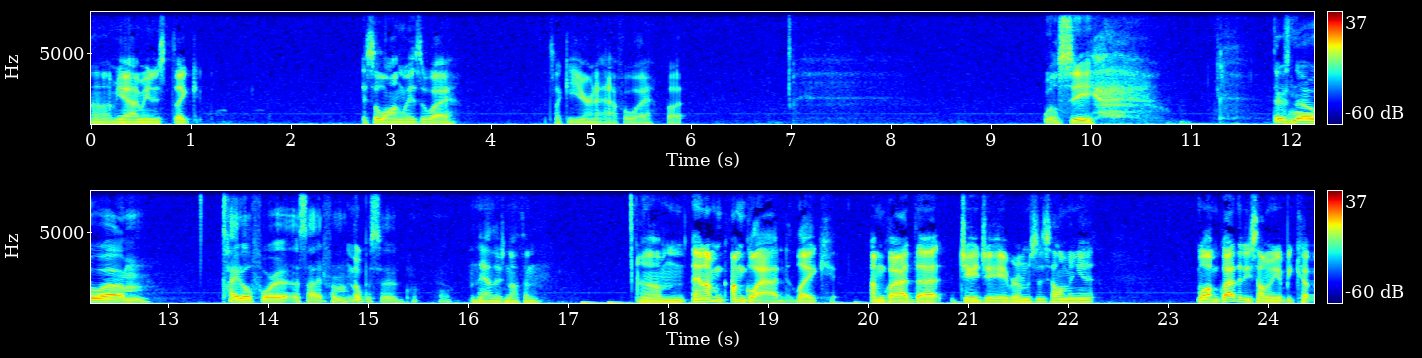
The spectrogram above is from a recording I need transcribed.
Um, yeah, I mean it's like it's a long ways away. It's like a year and a half away, but we'll see. There's no um, title for it aside from Nope. episode. Yeah, there's nothing. Um, and I'm I'm glad. Like I'm glad that J.J. Abrams is helming it. Well, I'm glad that he's helming it because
